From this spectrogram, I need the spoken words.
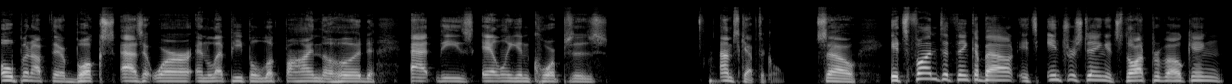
open up their books, as it were, and let people look behind the hood at these alien corpses, I'm skeptical. So it's fun to think about. It's interesting. It's thought provoking.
